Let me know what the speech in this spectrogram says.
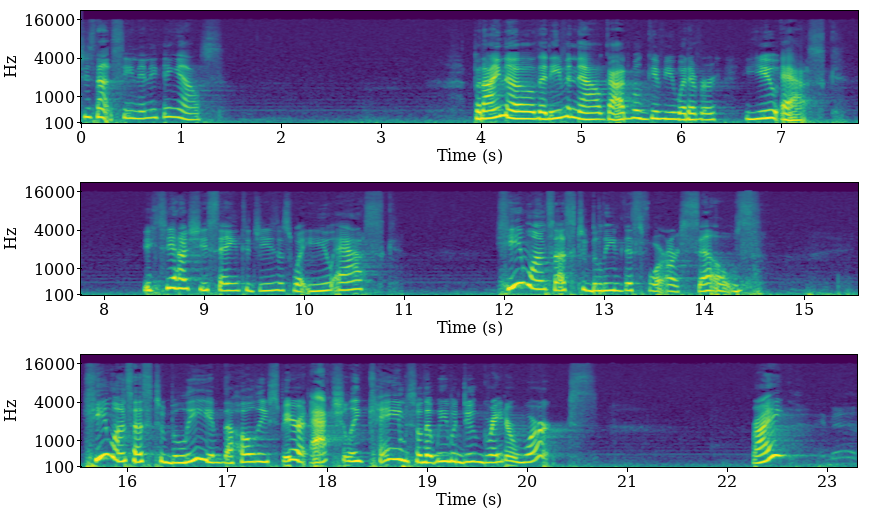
She's not seen anything else. But I know that even now, God will give you whatever you ask. You see how she's saying to Jesus, what you ask? He wants us to believe this for ourselves. He wants us to believe the Holy Spirit actually came so that we would do greater works. Right? Amen.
